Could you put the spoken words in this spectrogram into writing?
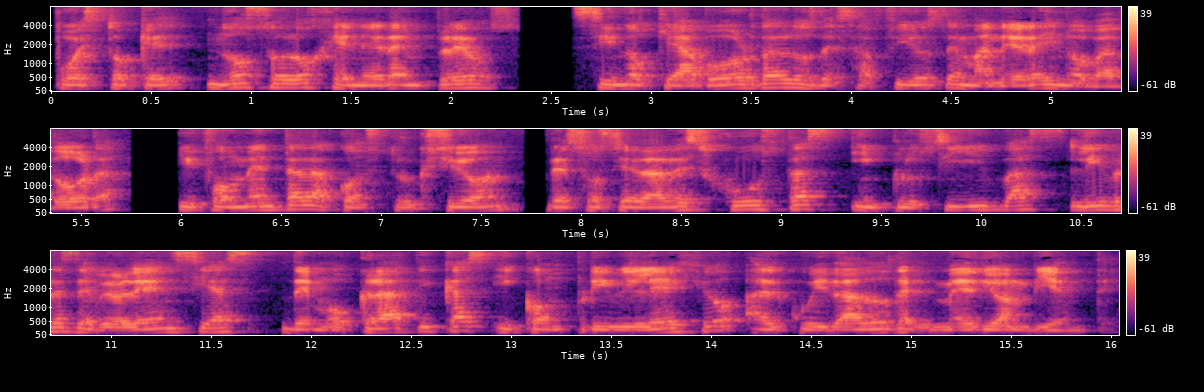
puesto que no solo genera empleos, sino que aborda los desafíos de manera innovadora y fomenta la construcción de sociedades justas, inclusivas, libres de violencias, democráticas y con privilegio al cuidado del medio ambiente.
